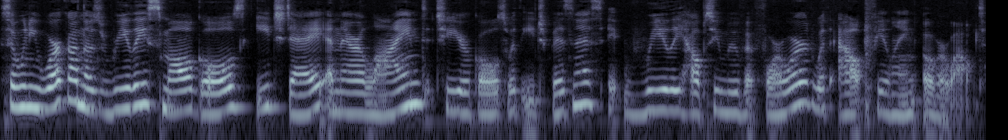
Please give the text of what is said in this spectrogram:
So, when you work on those really small goals each day and they're aligned to your goals with each business, it really helps you move it forward without feeling overwhelmed.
